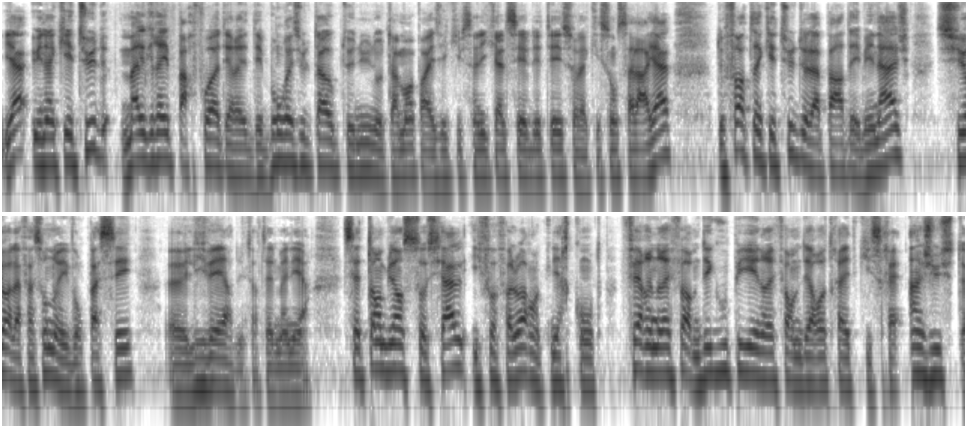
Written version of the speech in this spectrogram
Il y a une inquiétude, malgré parfois des, bons résultats obtenus, notamment par les équipes syndicales CFDT sur la question salariale, de fortes inquiétudes de la part des ménages sur la façon dont ils vont passer euh, l'hiver, d'une certaine manière. Cette ambiance sociale, il faut falloir en tenir compte. Faire une réforme, dégoupiller une réforme des retraites qui serait injuste,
